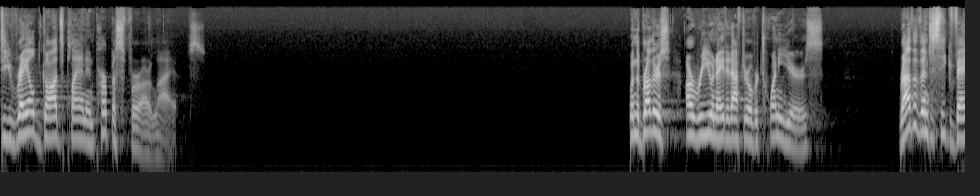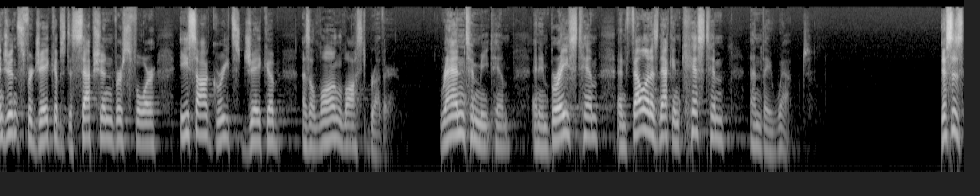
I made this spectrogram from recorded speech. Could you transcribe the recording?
derailed God's plan and purpose for our lives. When the brothers are reunited after over 20 years, rather than to seek vengeance for Jacob's deception, verse 4, Esau greets Jacob as a long lost brother, ran to meet him and embraced him and fell on his neck and kissed him, and they wept. This is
